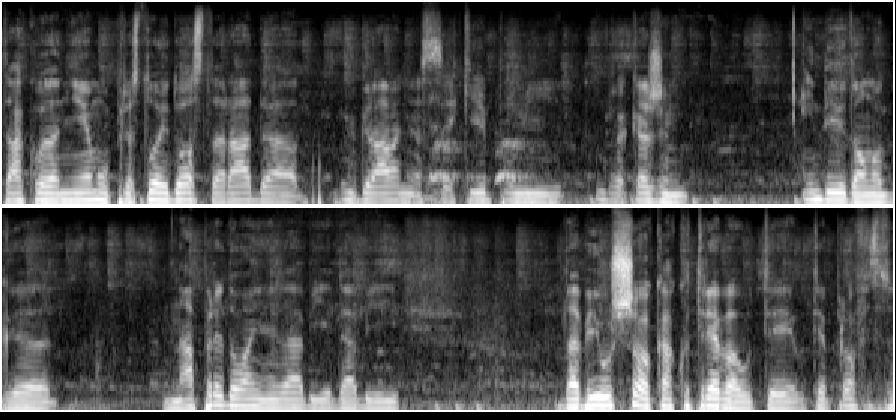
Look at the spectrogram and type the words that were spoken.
tako da njemu prestoji dosta rada, igravanja sa ekipom i, da kažem, individualnog e, napredovanja da bi, da bi da bi ušao kako treba u te, u te profes,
